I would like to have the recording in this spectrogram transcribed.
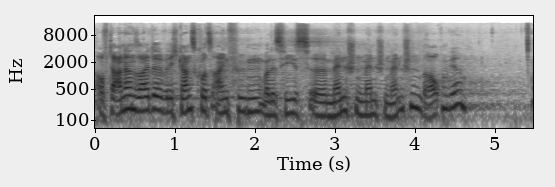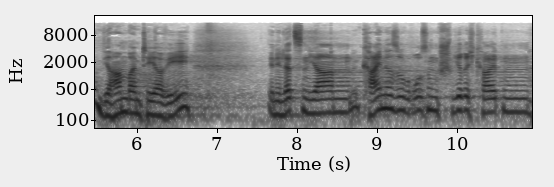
Auf der anderen Seite will ich ganz kurz einfügen, weil es hieß, äh, Menschen, Menschen, Menschen brauchen wir. Wir haben beim THW in den letzten Jahren keine so großen Schwierigkeiten,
